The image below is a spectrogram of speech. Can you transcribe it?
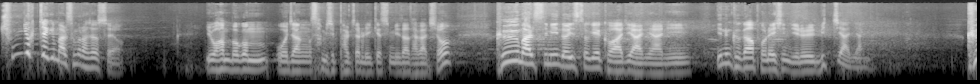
충격적인 말씀을 하셨어요. 요한복음 5장 38절을 읽겠습니다. 다 같이요. 그 말씀이 너희 속에 거하지 아니하니 이는 그가 보내신 일을 믿지 아니하니. 그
